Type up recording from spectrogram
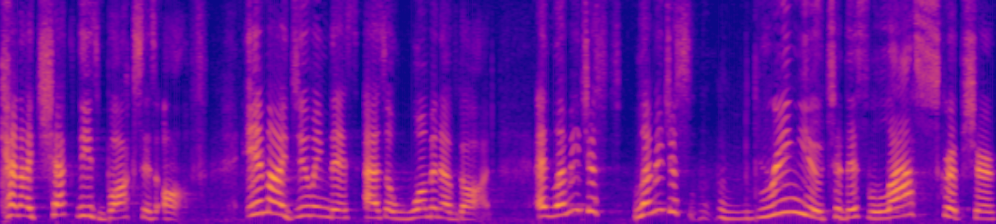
can I check these boxes off? Am I doing this as a woman of God? And let me just let me just bring you to this last scripture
